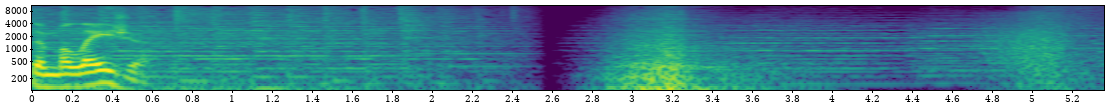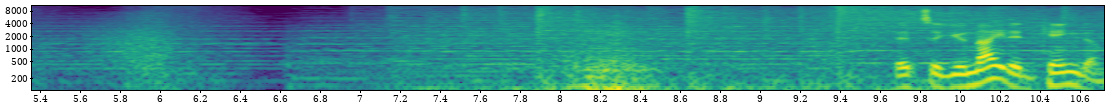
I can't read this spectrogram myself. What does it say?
a Malaysia. It's a United Kingdom.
